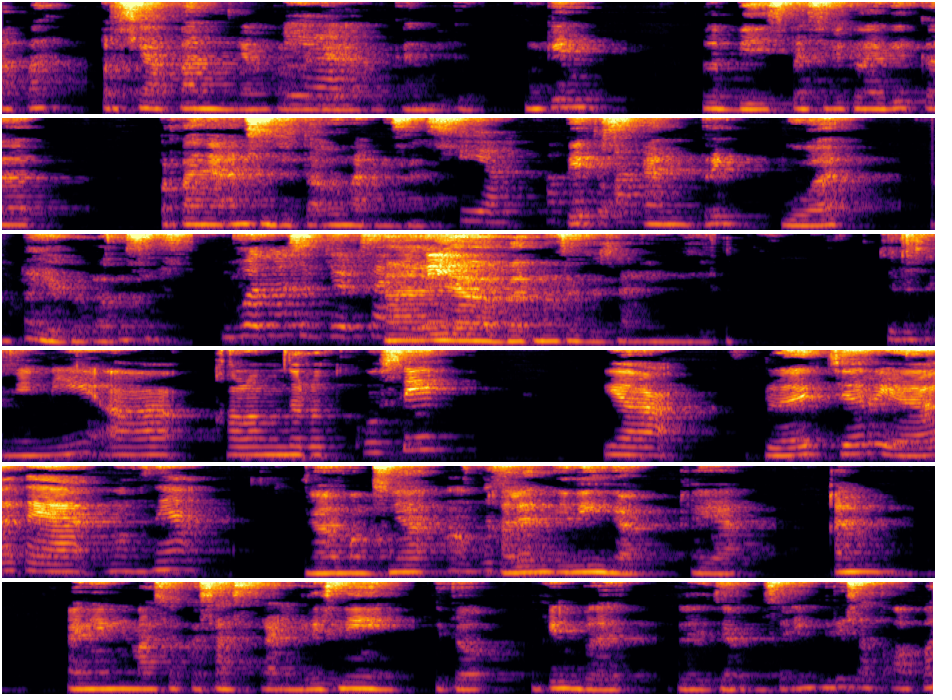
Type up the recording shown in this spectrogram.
apa persiapan yang perlu Iya. dilakukan gitu. Mungkin lebih spesifik lagi ke pertanyaan sejuta umat nih Sas. Iya? Tips Ar? and trick buat apa ya buat apa sih? Buat masuk jurusan Ah, ini. iya buat masuk jurusan ini. gitu. Jurusan ini eh, kalau menurutku sih ya belajar ya kayak maksudnya Nggak maksudnya sih? kalian ini nggak kayak kan pengen masuk ke sastra Inggris nih gitu mungkin bela- belajar bahasa Inggris atau apa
